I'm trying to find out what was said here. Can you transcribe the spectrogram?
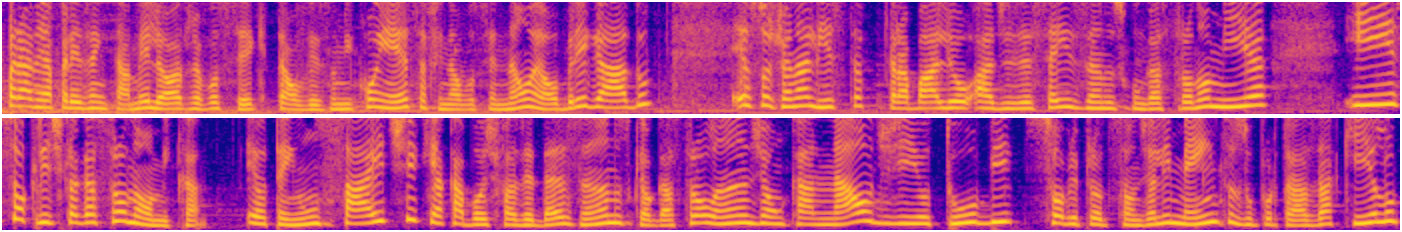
para me apresentar melhor para você que talvez não me conheça, afinal você não é obrigado. Eu sou jornalista, trabalho há 16 anos com gastronomia e sou crítica gastronômica. Eu tenho um site que acabou de fazer 10 anos, que é o Gastrolândia, um canal de YouTube sobre produção de alimentos, o Por Trás daquilo,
